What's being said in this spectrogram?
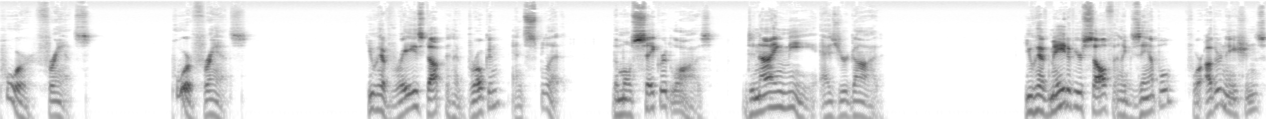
Poor France, poor France. You have raised up and have broken and split the most sacred laws, denying me as your God. You have made of yourself an example for other nations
